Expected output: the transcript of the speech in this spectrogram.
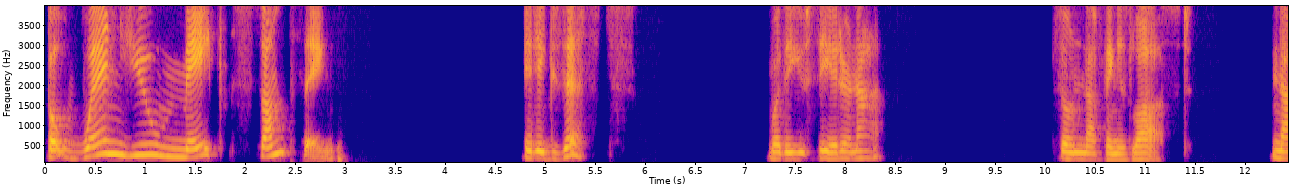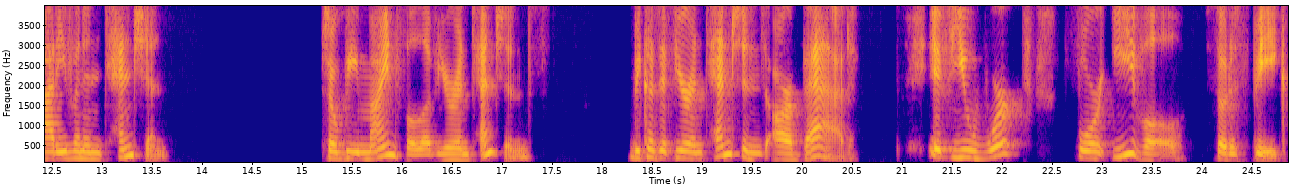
But when you make something, it exists, whether you see it or not. So nothing is lost, not even intention. So be mindful of your intentions. Because if your intentions are bad, if you worked for evil, so to speak,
